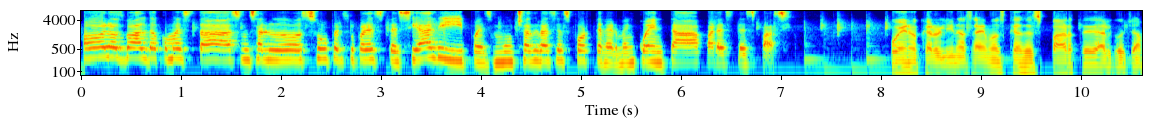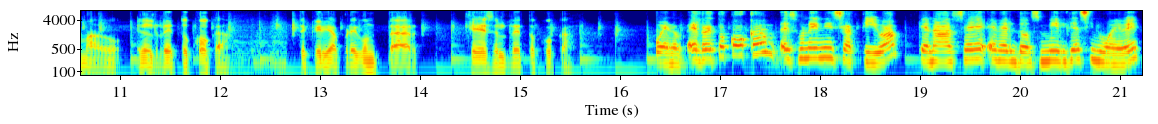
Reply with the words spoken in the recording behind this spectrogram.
Hola Osvaldo, ¿cómo estás? Un saludo súper, súper especial y pues muchas gracias por tenerme en cuenta para este espacio. Bueno, Carolina, sabemos que haces parte de algo llamado el reto Coca. Te quería preguntar, ¿qué es el reto Coca? Bueno, el reto Coca es una iniciativa que nace en el 2019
